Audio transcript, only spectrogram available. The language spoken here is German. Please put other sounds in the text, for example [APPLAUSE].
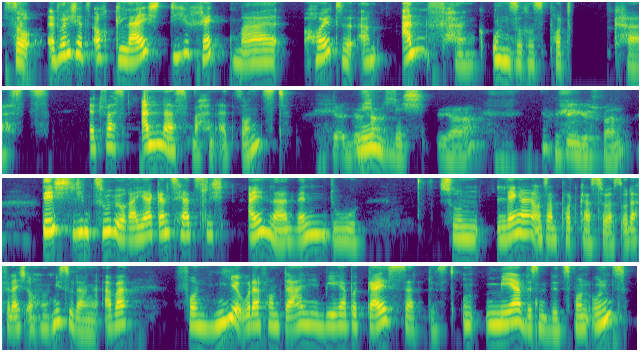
So, würde ich jetzt auch gleich direkt mal heute am Anfang unseres Podcasts etwas anders machen als sonst. Ja, Nämlich. Hat, ja, ich bin gespannt. Dich, lieben Zuhörer, ja ganz herzlich einladen, wenn du schon länger unseren Podcast hörst oder vielleicht auch noch nicht so lange, aber von mir oder vom Daniel mega begeistert bist und mehr wissen willst von uns,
